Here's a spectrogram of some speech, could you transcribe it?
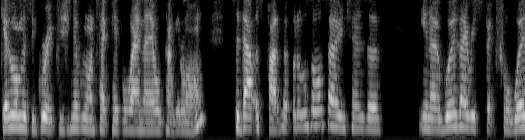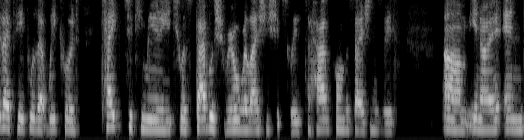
get along as a group because you never want to take people away and they all can't get along. So that was part of it. But it was also in terms of, you know, were they respectful? Were they people that we could take to community to establish real relationships with, to have conversations with? Um, you know, and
